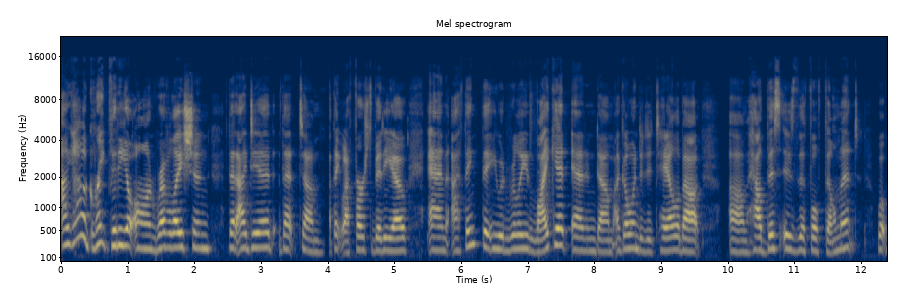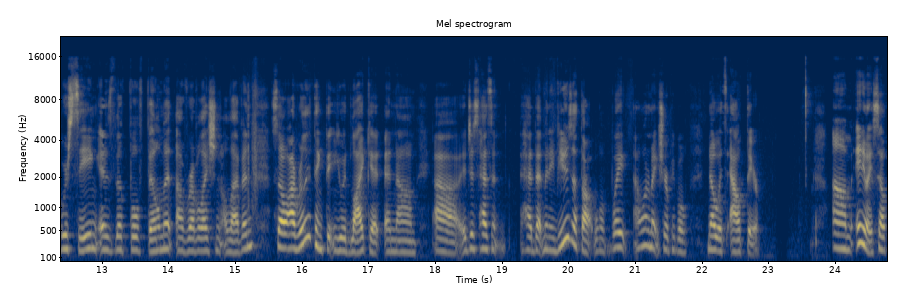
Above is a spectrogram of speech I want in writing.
I have a great video on Revelation that I did that um, I think my first video, and I think that you would really like it. And um, I go into detail about um, how this is the fulfillment. What we're seeing is the fulfillment of Revelation 11. So I really think that you would like it, and um, uh, it just hasn't had that many views. I thought, well, wait, I want to make sure people know it's out there. Um, anyway, so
